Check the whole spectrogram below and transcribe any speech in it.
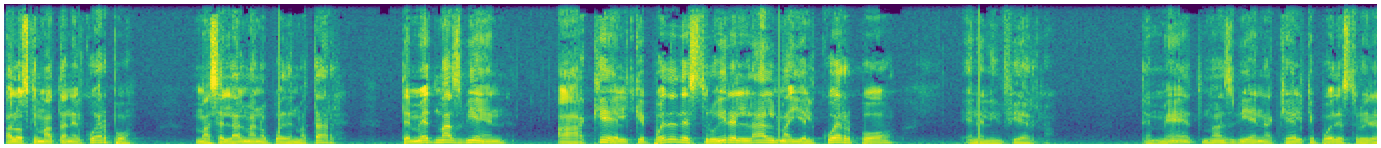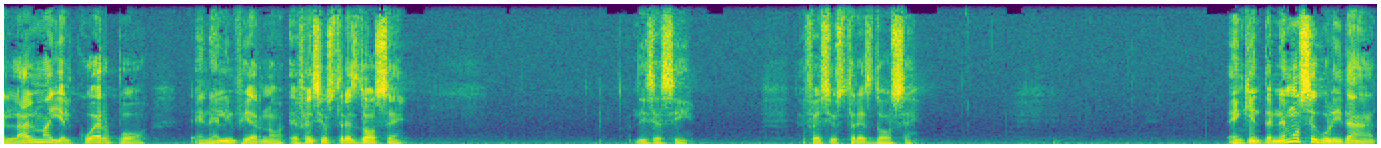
a los que matan el cuerpo, mas el alma no pueden matar. Temed más bien a aquel que puede destruir el alma y el cuerpo en el infierno. Temed más bien aquel que puede destruir el alma y el cuerpo en el infierno. Efesios 3:12 dice así. Efesios 3:12. En quien tenemos seguridad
